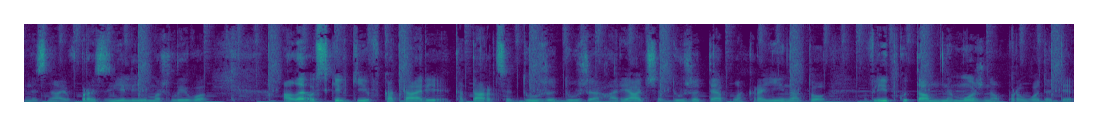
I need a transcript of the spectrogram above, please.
не знаю, в Бразилії, можливо. Але оскільки в Катарі Катар це дуже-дуже гаряча, дуже тепла країна, то влітку там не можна проводити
